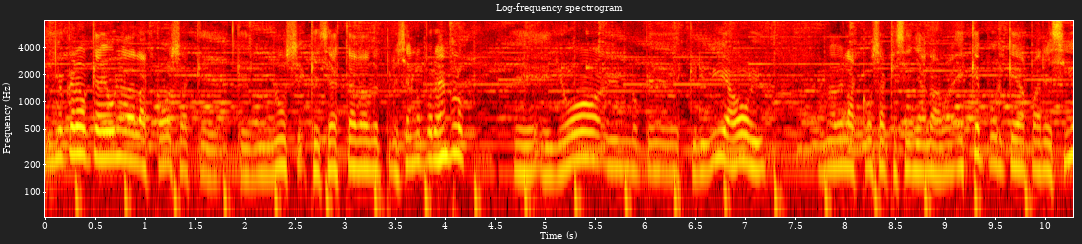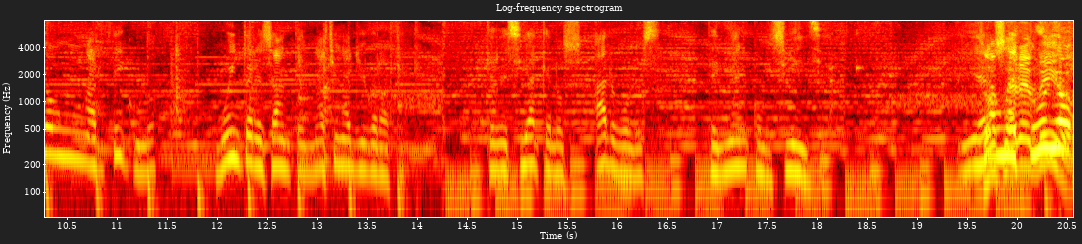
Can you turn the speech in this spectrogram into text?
Yo creo que es una de las cosas que, no se, que se ha estado despreciando. Por ejemplo, eh, yo en lo que escribía hoy, una de las cosas que señalaba es que porque apareció un artículo muy interesante en National Geographic que decía que los árboles tenían conciencia. Y era un estudio,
